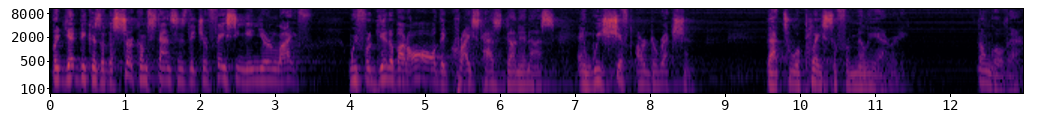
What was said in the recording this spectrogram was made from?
But yet, because of the circumstances that you're facing in your life, we forget about all that Christ has done in us and we shift our direction back to a place of familiarity. Don't go there.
